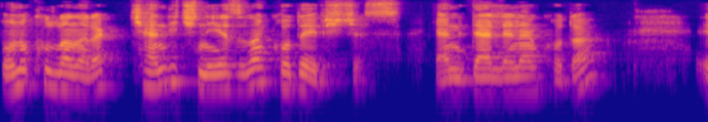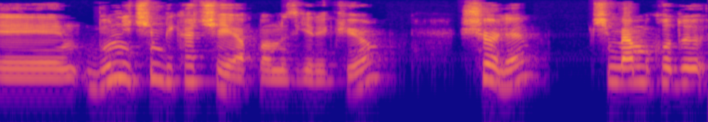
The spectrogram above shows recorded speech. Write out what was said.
onu kullanarak kendi içinde yazılan koda erişeceğiz. Yani derlenen koda. E, bunun için birkaç şey yapmamız gerekiyor. Şöyle, şimdi ben bu kodu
